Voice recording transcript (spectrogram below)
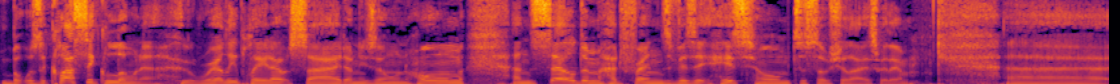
but was a classic loner who rarely played outside on his own home and seldom had friends visit his home to socialize with him. Uh,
